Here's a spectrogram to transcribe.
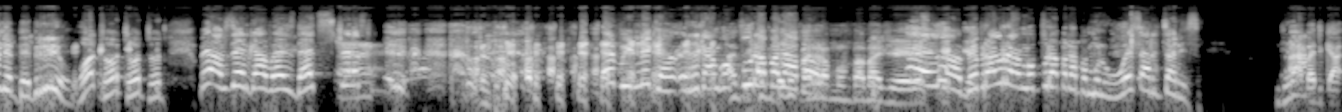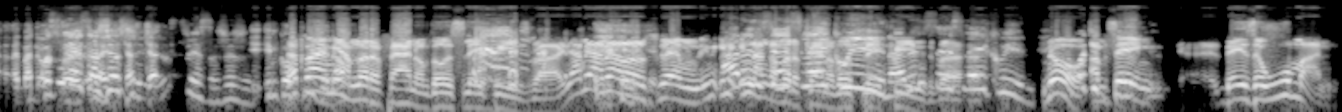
une baby real hot hot hot hot but i'm saying guys that's stress every nigga rikangopfuura panapa mumba manje Eh, no, baby rako rikangopfuura panapa munhu wese aritarisa Ah, but ga- but also Stressa like, zveshe, just, just stressa zveshe. in That's why conclusion, me, I'm not a fan of those slave queens, bro. I mean, I mean, I'm not a fan. In, in, I in didn't Nanga, I'm not say a fan slay of those slave queen. I didn't say bro. slay queen. No, What I'm saying saying? There is a woman,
